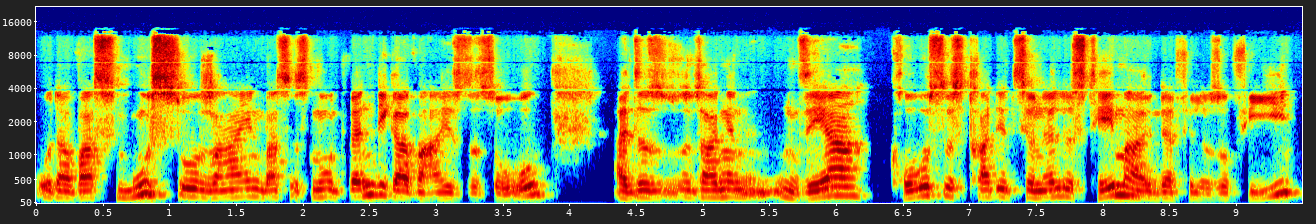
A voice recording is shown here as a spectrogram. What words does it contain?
oder was muss so sein, was ist notwendigerweise so. Also sozusagen ein sehr großes traditionelles Thema in der Philosophie.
